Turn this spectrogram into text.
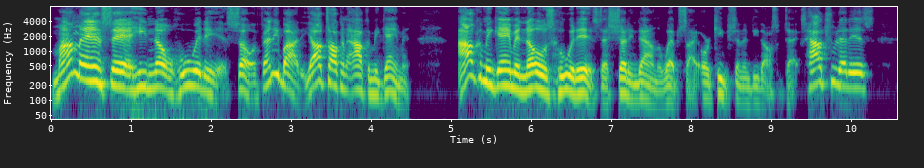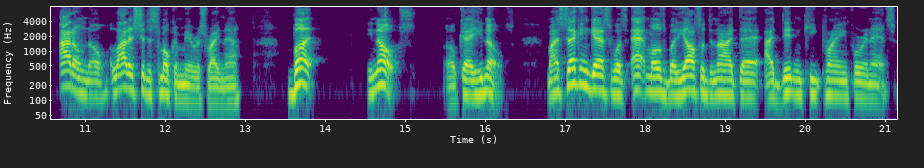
my man said he know who it is. So if anybody, y'all talking to Alchemy Gaming, Alchemy Gaming knows who it is that's shutting down the website or keeps sending DDoS attacks. How true that is, I don't know. A lot of shit is smoke and mirrors right now, but he knows. Okay, he knows. My second guess was Atmos, but he also denied that I didn't keep praying for an answer.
